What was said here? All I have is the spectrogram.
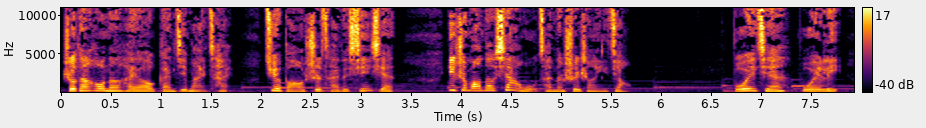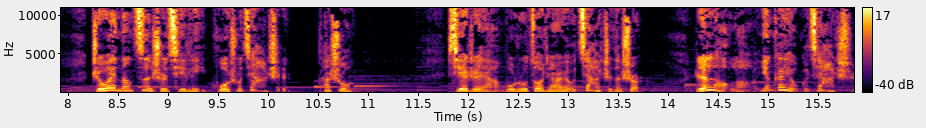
收摊后呢还要赶集买菜，确保食材的新鲜，一直忙到下午才能睡上一觉。不为钱，不为利，只为能自食其力，活出价值。他说。歇着呀，不如做点有价值的事儿。人老了，应该有个价值。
